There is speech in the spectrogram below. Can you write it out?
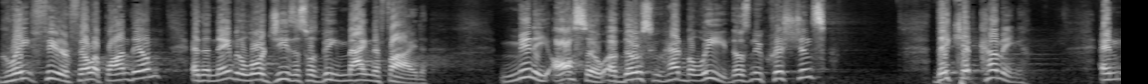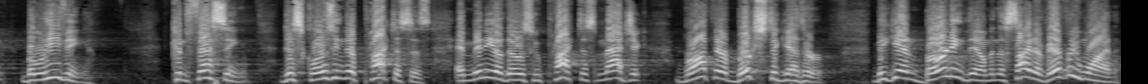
great fear fell upon them, and the name of the Lord Jesus was being magnified many also of those who had believed, those new Christians, they kept coming and believing, confessing, disclosing their practices. And many of those who practiced magic brought their books together, began burning them in the sight of everyone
